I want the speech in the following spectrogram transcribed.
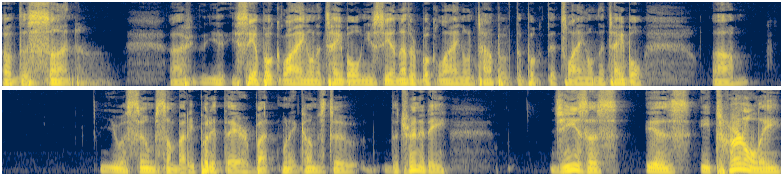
of the Son. Uh, you, you, see a book lying on a table, and you see another book lying on top of the book that's lying on the table. Um, you assume somebody put it there, but when it comes to the Trinity, Jesus is eternally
